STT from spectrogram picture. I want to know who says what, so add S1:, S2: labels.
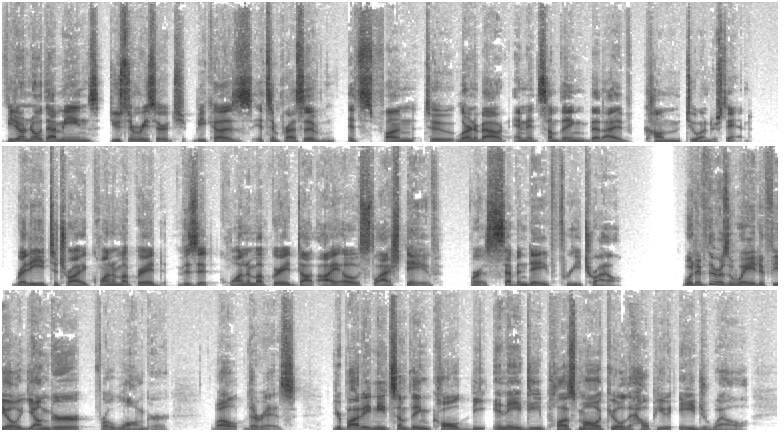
S1: If you don't know what that means, do some research because it's impressive, it's fun to learn about, and it's something that I've come to understand. Ready to try Quantum Upgrade? Visit quantumupgrade.io slash Dave for a seven day free trial. What if there was a way to feel younger for longer? Well, there is. Your body needs something called the NAD plus molecule to help you age well.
